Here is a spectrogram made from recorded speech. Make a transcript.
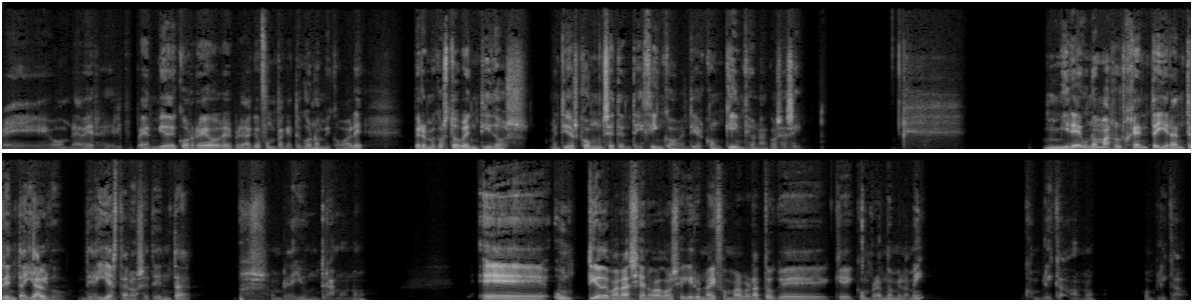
eh, hombre, a ver, el envío de correos es verdad que fue un paquete económico, ¿vale? Pero me costó 22, 22,75, 22,15, una cosa así. Miré uno más urgente y eran 30 y algo. De ahí hasta los 70, pues hombre, hay un tramo, ¿no? Eh, un tío de Malasia no va a conseguir un iPhone más barato que, comprándomelo a mí. Complicado, ¿no? Complicado.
